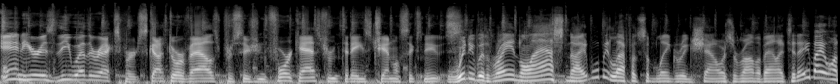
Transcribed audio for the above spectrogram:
And here is the weather expert, Scott Dorval's precision forecast from today's Channel 6 News. Windy with rain last night. We'll be left with some lingering showers around the valley today. Might want to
